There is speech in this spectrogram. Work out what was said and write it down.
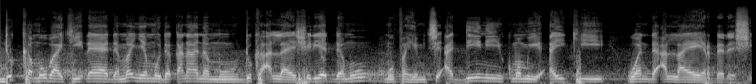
dukkan mu baki ɗaya da manyan mu da ƙananan mu duka Allah ya shiryar da mu mu fahimci addini kuma mu yi aiki wanda Allah ya yarda da shi.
